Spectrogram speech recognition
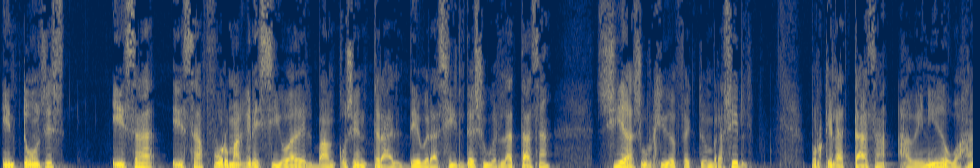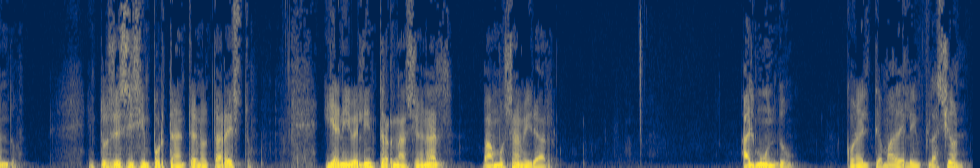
Entonces, esa, esa forma agresiva del Banco Central de Brasil de subir la tasa sí ha surgido efecto en Brasil, porque la tasa ha venido bajando. Entonces es importante anotar esto. Y a nivel internacional, vamos a mirar al mundo con el tema de la inflación.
